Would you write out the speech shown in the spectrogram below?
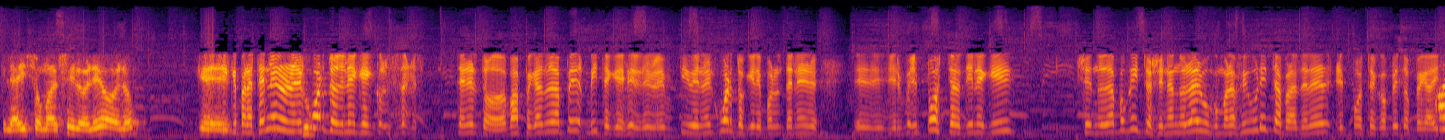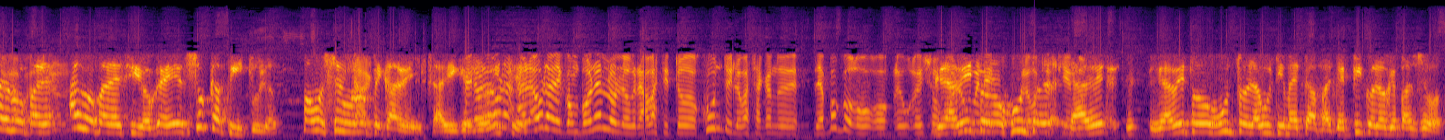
que la hizo Marcelo Leono. Es decir, que para tenerlo en el cuarto tenés que tener todo. Vas pegando la pe- viste que el, el pibe en el cuarto quiere poner, tener eh, el, el póster, tiene que ir yendo de a poquito, llenando el álbum como la figurita para tener el póster completo pegadito. Algo, para, algo parecido, que son capítulos. Vamos a hacer un rompecabezas, dije Pero a yo, la, hora, ¿viste? a la hora de componerlo, ¿lo grabaste todo junto y lo vas sacando de, de a poco? ¿O, o- esos grabé todo junto, vas haciendo? grabé, grabé todo junto en la última etapa, te explico lo que pasó.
